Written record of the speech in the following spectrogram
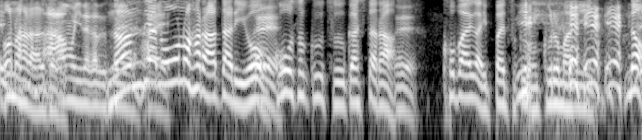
り。大野原あたり。あーもう田舎ですねなんであのはい大野原あたりをええ高速通過したら、ええ小林がいっぱい作る車に、の、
